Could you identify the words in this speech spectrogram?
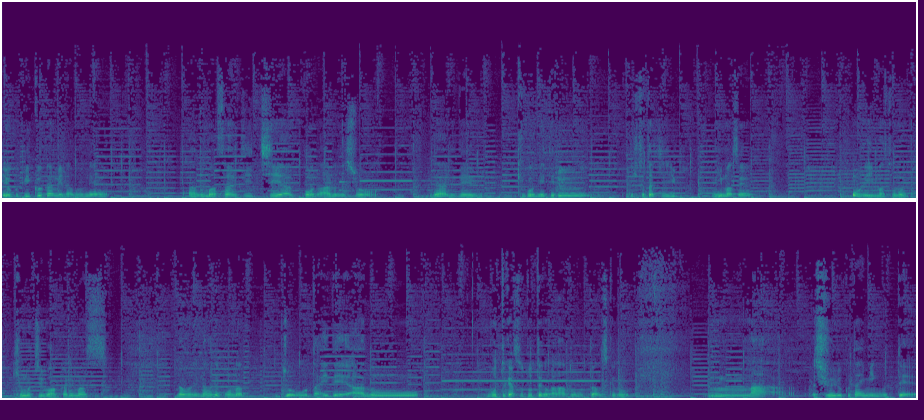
い。よくビッグカメラのねあのマッサージチェアコーナーあるでしょであれで結構寝てる人たち見ません？俺今その気持ち分かります。なのでなんでこんな状態であのーポッドキャスト撮ってるのかなと思ったんですけど。うんまあ収録タイミングって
